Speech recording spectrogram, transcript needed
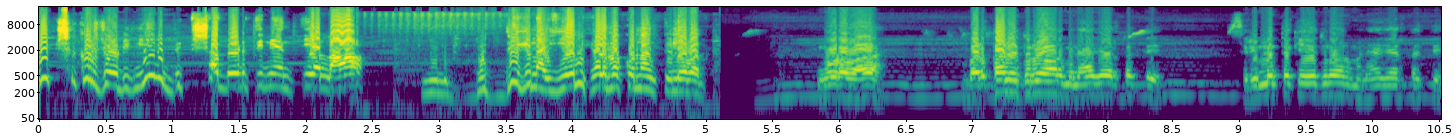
ಭಿಕ್ಷಕರ ಜೋಡಿ ನೀನು ಭಿಕ್ಷಾ ಬೇಡ್ತೀನಿ ಅಂತೀಯಲ್ಲ? ನಿನ್ ಬುದ್ಧಿಗೆ ನಾ ಏನ್ ಹೇಳ್ಬೇಕು ನಂಗೆ ತಿಳಿಯವಂತ ನೋಡವ ಬರ್ತಾನಿದ್ರು ಅವ್ರ ಮನ್ಯಾಗ ಇರ್ತೈತಿ. ಶ್ರೀಮಂತಕ್ಕೆ ಇದ್ರು ಅವ್ರ ಮನ್ಯಾಗ ಇರ್ತೈತಿ.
